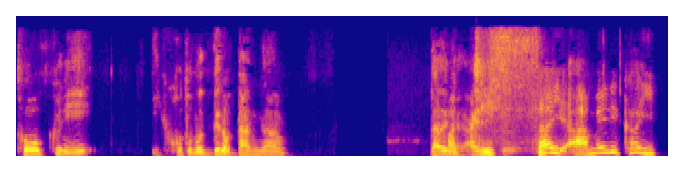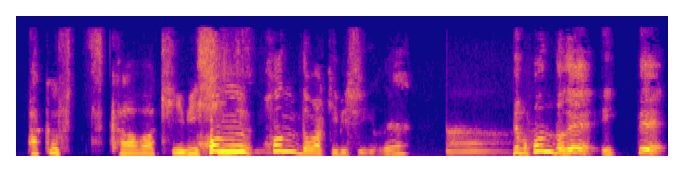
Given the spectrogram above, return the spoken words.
遠くに行くことのでの弾丸、誰かまあ、に会いに実行く。際、アメリカ一泊二日は厳しいんじゃ本ね本土は厳しいよね。うん。でも本土で行って、え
